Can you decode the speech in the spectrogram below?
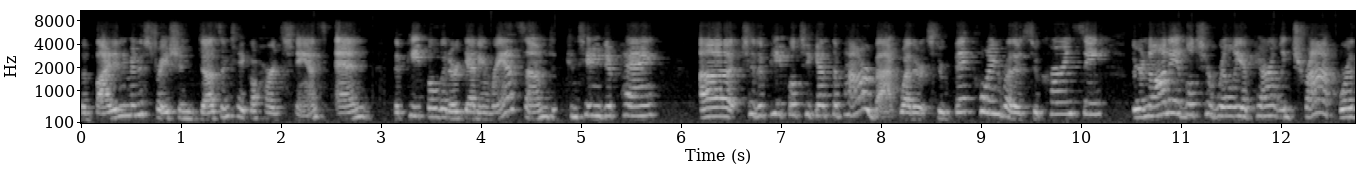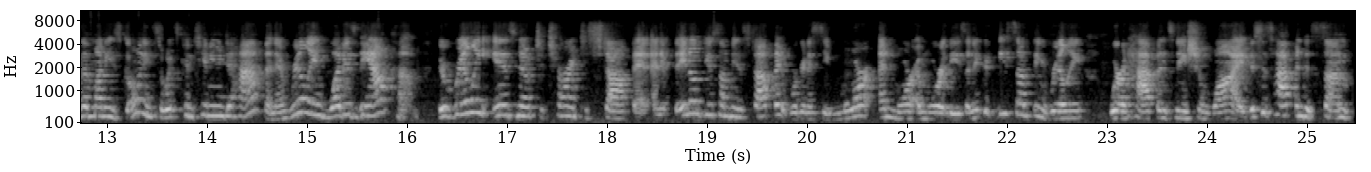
the Biden administration doesn't take a hard stance and the people that are getting ransomed continue to pay uh, to the people to get the power back, whether it's through Bitcoin, whether it's through currency? They're not able to really apparently track where the money's going. So it's continuing to happen. And really, what is the outcome? There really is no deterrent to stop it. And if they don't do something to stop it, we're going to see more and more and more of these. And it could be something really where it happens nationwide. This has happened to some,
